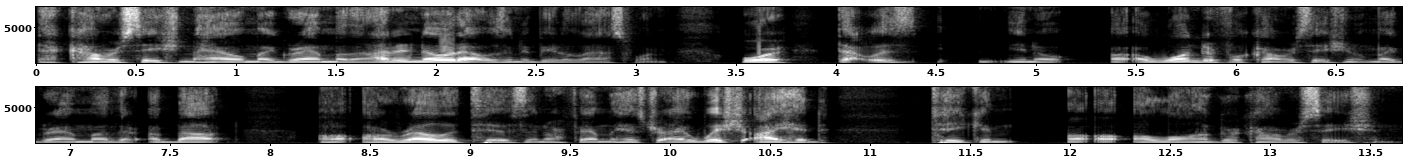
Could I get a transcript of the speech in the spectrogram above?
that conversation I had with my grandmother, I didn't know that was going to be the last one, or that was, you know, a, a wonderful conversation with my grandmother about uh, our relatives and our family history. I wish I had taken a, a longer conversation.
